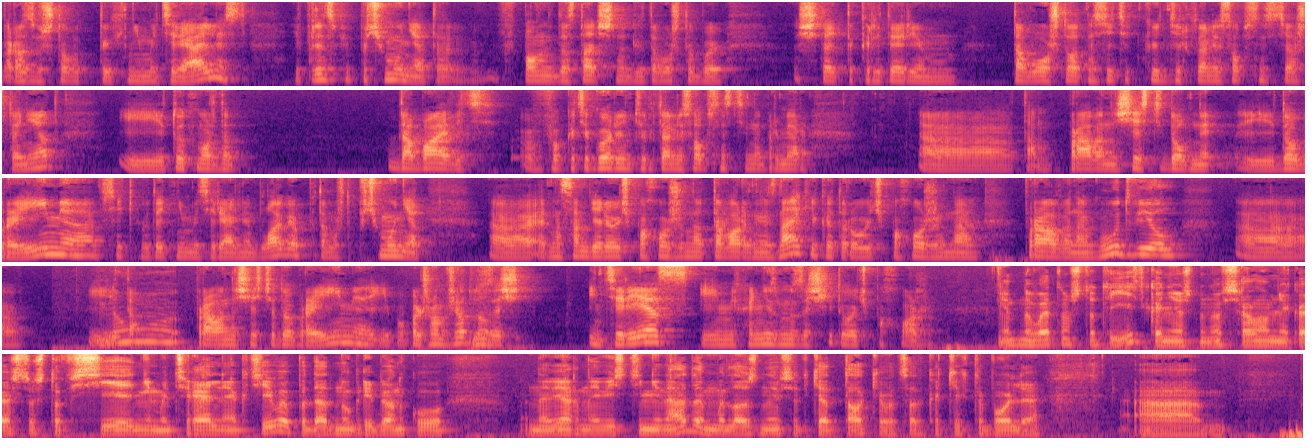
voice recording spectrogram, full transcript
разве что вот их нематериальность. И, в принципе, почему нет? Вполне достаточно для того, чтобы считать это критерием того, что относить к интеллектуальной собственности, а что нет. И тут можно добавить в категорию интеллектуальной собственности, например, там, право на честь и, добное, и доброе имя, всякие вот эти нематериальные блага, потому что почему нет? Э, это на самом деле очень похоже на товарные знаки, которые очень похожи на право на goodwill, э, и ну, там, право на честь и доброе имя, и по большому счету ну, защ... интерес и механизмы защиты очень похожи. Нет, ну в этом что-то есть, конечно, но все равно мне кажется, что все нематериальные активы под одну гребенку, наверное, вести не надо. Мы должны все-таки отталкиваться от каких-то более а,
